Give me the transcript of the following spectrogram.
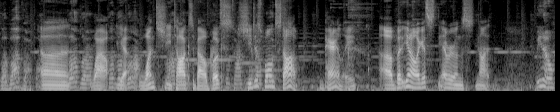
blah blah blah blah. Uh, blah blah. wow. Blah, blah, yeah. blah. Once she Blah, talks blah. about books, she just won't books. stop. Apparently. uh, but you know, I guess everyone's not. But you know,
